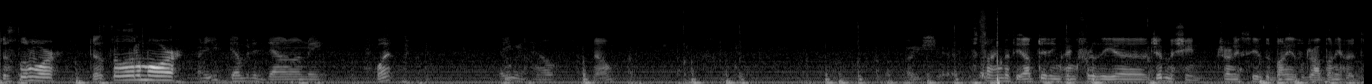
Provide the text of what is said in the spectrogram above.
Just a little more. Just a little more. Are you dumping it down on me? What? Are you in hell? No. Are you sure? I was talking about the updating thing for the uh, jib machine. Trying to see if the bunnies will drop bunny hoods.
